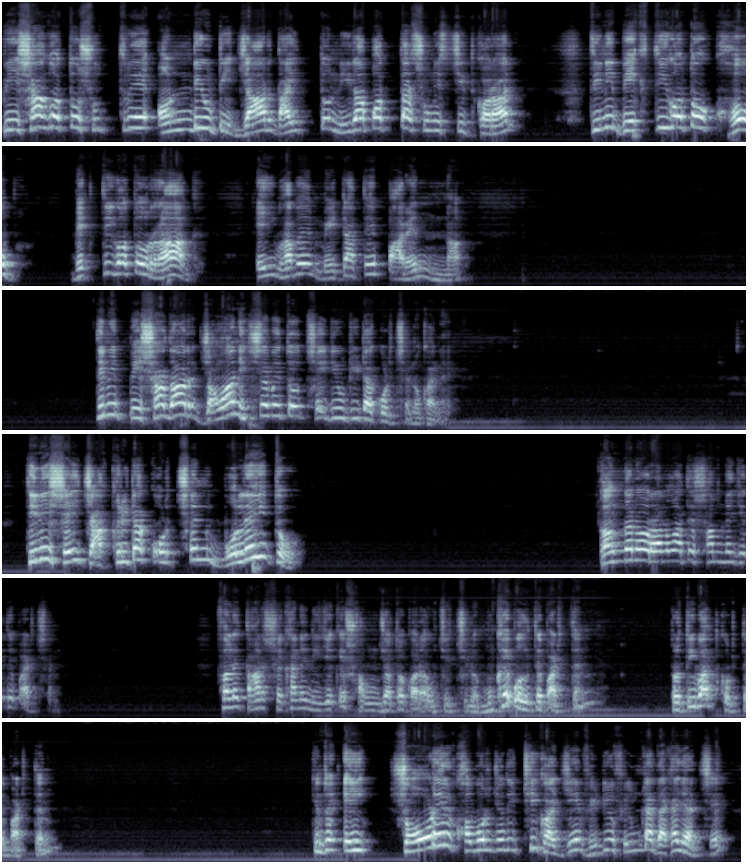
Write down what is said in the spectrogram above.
পেশাগত সূত্রে অন ডিউটি যার দায়িত্ব নিরাপত্তা সুনিশ্চিত করার, তিনি ব্যক্তিগত ক্ষোভ, ব্যক্তিগত রাগ এইভাবে মেটাতে পারেন না। তিনি পেশাদার জওয়ান হিসেবে তো সেই ডিউটিটা করছেন ওখানে। তিনি সেই চাকরিটা করছেন বলেই তো কঙ্গনা রানওয়াতের সামনে যেতে পারছেন। ফলে তার সেখানে নিজেকে সংযত করা উচিত ছিল। মুখে বলতে পারতেন, প্রতিবাদ করতে পারতেন। কিন্তু এই চড়ের খবর যদি ঠিক হয়, যে ভিডিও ফিল্মটা দেখা যাচ্ছে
